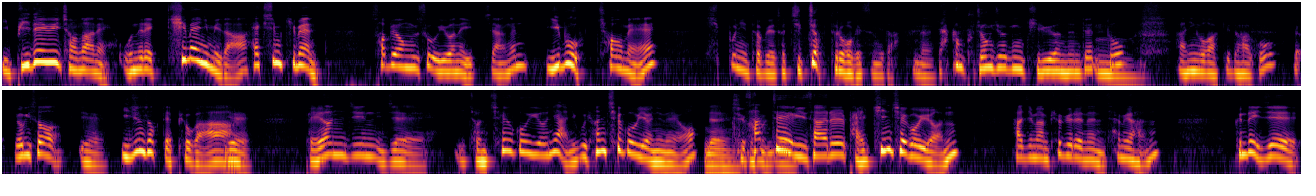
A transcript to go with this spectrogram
이 비대위 전환의 오늘의 키맨입니다. 핵심 키맨 서병수 의원의 입장은 2부 처음에 10분 인터뷰에서 직접 들어보겠습니다. 네. 약간 부정적인 기류였는데 또 음. 아닌 것 같기도 하고 여기서 예. 이준석 대표가 예. 배현진 이제 이전 최고위원이 아니고 현 최고위원이네요. 네. 사퇴 네. 의사를 밝힌 최고위원. 하지만 표결에는 참여한. 근데 이제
